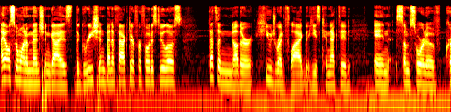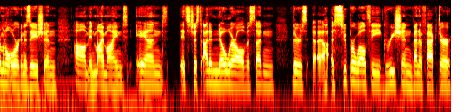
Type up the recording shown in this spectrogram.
I also want to mention, guys, the Grecian benefactor for Fotis Dulos. That's another huge red flag that he's connected in some sort of criminal organization, um, in my mind. And it's just out of nowhere all of a sudden there's a, a, super wealthy Grecian benefactor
